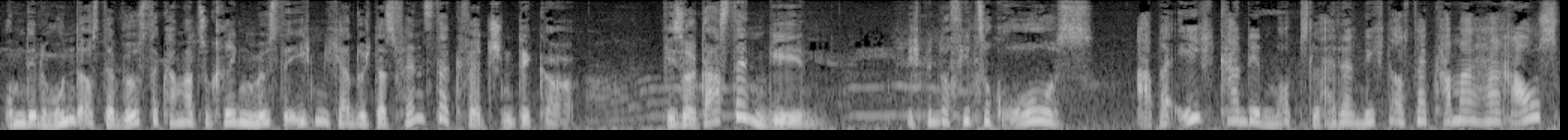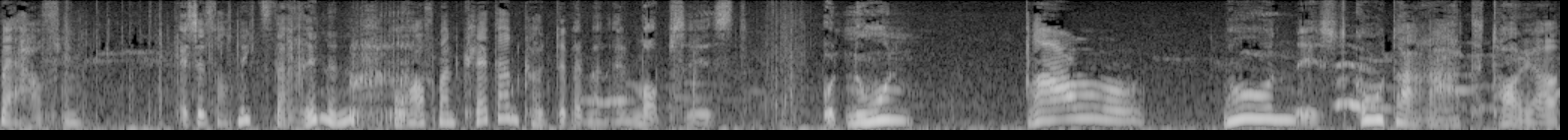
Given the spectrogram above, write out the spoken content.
Um den Hund aus der Würstekammer zu kriegen, müsste ich mich ja durch das Fenster quetschen, Dicker. Wie soll das denn gehen? Ich bin doch viel zu groß. Aber ich kann den Mops leider nicht aus der Kammer herauswerfen. Es ist auch nichts darinnen, worauf man klettern könnte, wenn man ein Mops ist. Und nun? Nun ist guter Rat teuer.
